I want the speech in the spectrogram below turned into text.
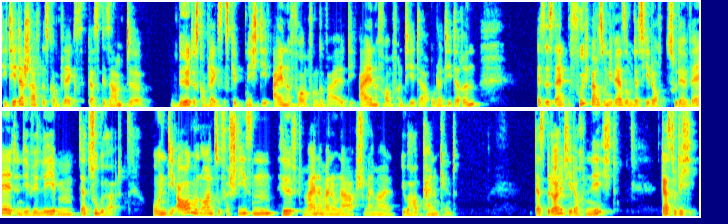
Die Täterschaft ist komplex, das gesamte Bild ist komplex. Es gibt nicht die eine Form von Gewalt, die eine Form von Täter oder Täterin. Es ist ein furchtbares Universum, das jedoch zu der Welt, in der wir leben, dazugehört. Und die Augen und Ohren zu verschließen, hilft meiner Meinung nach schon einmal überhaupt keinem Kind. Das bedeutet jedoch nicht, dass du dich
